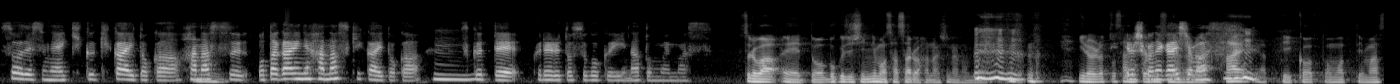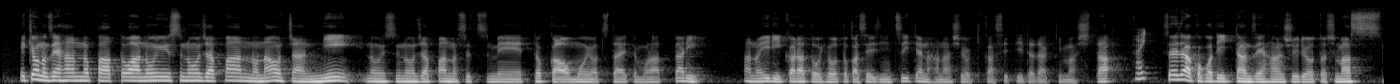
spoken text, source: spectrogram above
そうですね、聞く機会とか、話す、お互いに話す機会とかうん。作ってくれるとすごくいいなと思います。それは、えー、と僕自身にも刺さる話なので いろいろと参考にしながらはい、やっていこうと思っています。え今日の前半のパートは NO YOUTH NO JAPAN のなおちゃんに NO YOUTH NO JAPAN の説明とか思いを伝えてもらったりあのエリーから投票とか政治についての話を聞かせていただきました。はい。それではここで一旦前半終了とします。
